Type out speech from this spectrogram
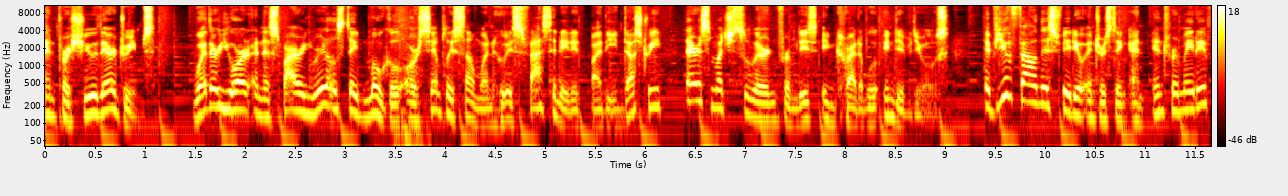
and pursue their dreams. Whether you are an aspiring real estate mogul or simply someone who is fascinated by the industry, there is much to learn from these incredible individuals. If you found this video interesting and informative,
